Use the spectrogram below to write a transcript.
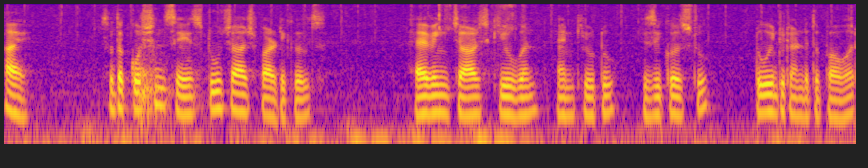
Hi. So the question says two charged particles having charge q1 and q2 is equals to 2 into 10 to the power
